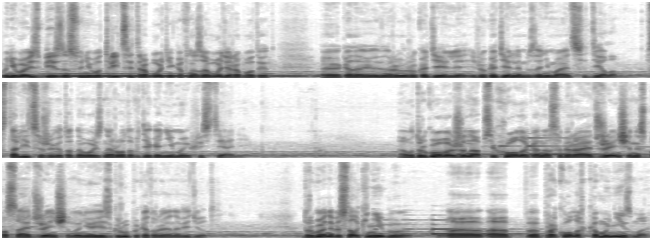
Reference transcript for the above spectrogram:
У него есть бизнес, у него 30 работников на заводе работает, э, когда рукоделие, рукодельным занимается делом. В столице живет одного из народов, где гонимые христиане. А у другого жена психолог, она собирает женщин и спасает женщин. У нее есть группы, которые она ведет. Другой написал книгу о, о проколах коммунизма.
